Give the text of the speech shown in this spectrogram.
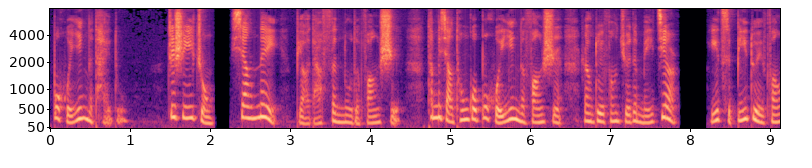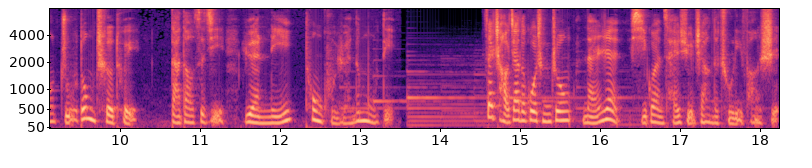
不回应的态度，这是一种向内表达愤怒的方式。他们想通过不回应的方式让对方觉得没劲儿，以此逼对方主动撤退，达到自己远离痛苦源的目的。在吵架的过程中，男人习惯采取这样的处理方式。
